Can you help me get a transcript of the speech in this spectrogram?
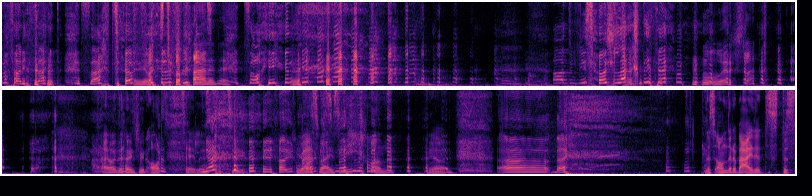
Was habe ich gesagt? 16, Ich weiß doch auch nicht. Zeugen. Ah, du bist so schlecht in dem. Oh, er ist schlecht. Ja, dann könntest du mir alles erzählen. Ja. ja, ich ja was weiß ich, Mann? Ja. Ah, nein. Das andere beide, das, das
